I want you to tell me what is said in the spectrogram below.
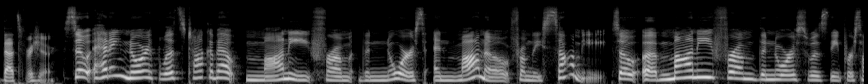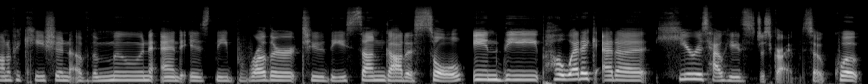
that's for sure. So, heading north, let's talk about Mani from the Norse and Mano from the Sami. So, uh, Mani from the Norse was the personification of the moon and is the brother to the sun goddess Sol. In the Poetic Edda, here is how he's described. So, quote,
